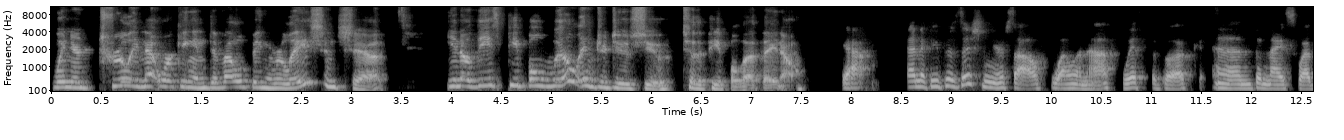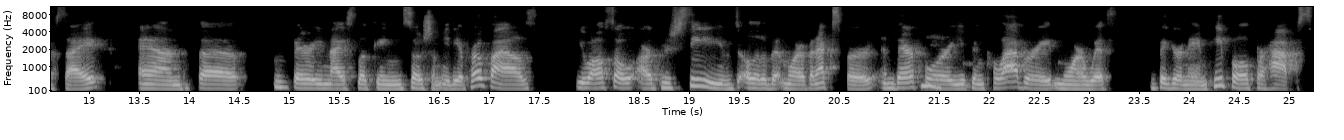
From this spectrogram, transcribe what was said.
when you're truly networking and developing relationship you know these people will introduce you to the people that they know Yeah. And if you position yourself well enough with the book and the nice website and the very nice looking social media profiles, you also are perceived a little bit more of an expert. And therefore, hmm. you can collaborate more with bigger name people, perhaps,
